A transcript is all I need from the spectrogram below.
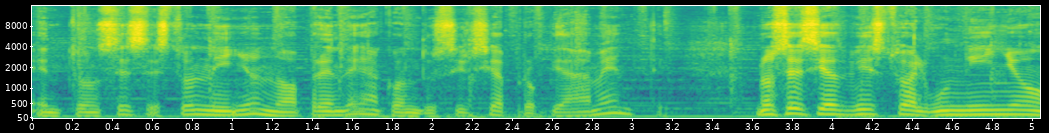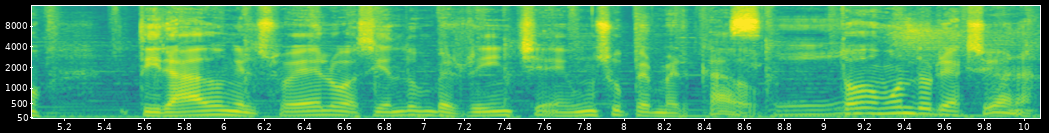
Entonces estos niños no aprenden a conducirse apropiadamente. No sé si has visto algún niño tirado en el suelo haciendo un berrinche en un supermercado. Todo el mundo reacciona.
